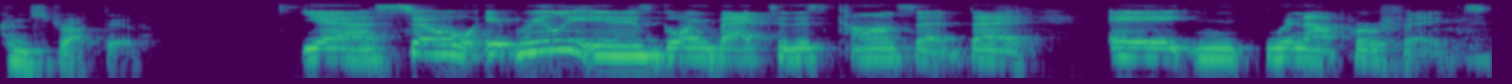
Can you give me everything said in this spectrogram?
constructive? Yeah, so it really is going back to this concept that A, we're not perfect.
